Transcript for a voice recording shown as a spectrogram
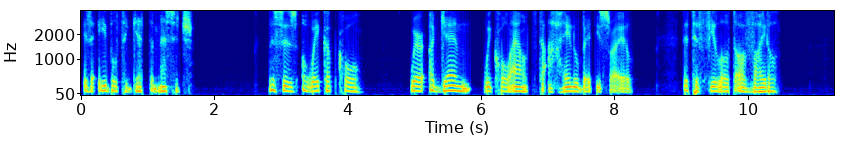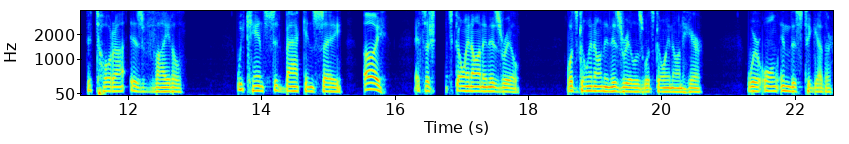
is able to get the message, this is a wake up call where again we call out to Ahenu Bet Yisrael. The tefillot are vital. The Torah is vital. We can't sit back and say, "Oh, it's a what's going on in Israel." What's going on in Israel is what's going on here. We're all in this together.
